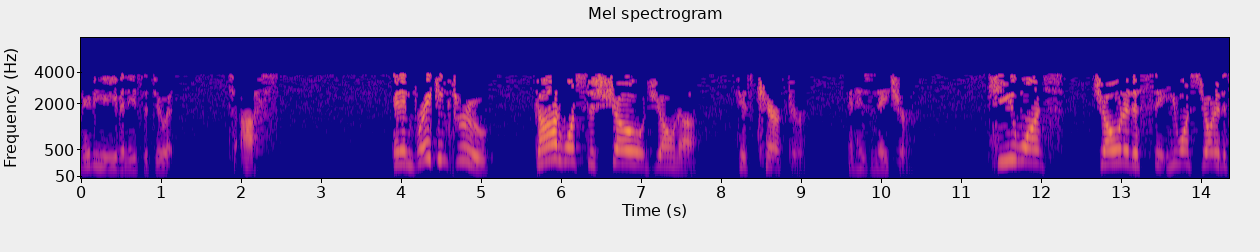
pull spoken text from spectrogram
maybe he even needs to do it to us. And in breaking through, God wants to show Jonah his character and his nature. He wants Jonah to see, he wants Jonah to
